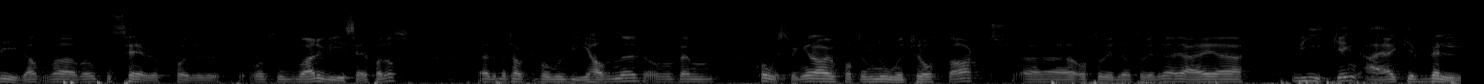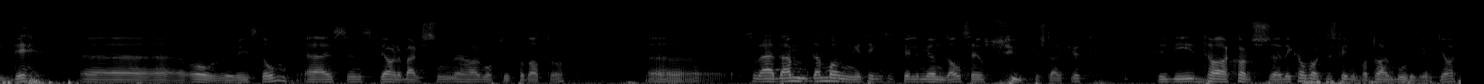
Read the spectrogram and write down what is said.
ligaen? Hva, hvordan ser vi oss for, for hvordan, Hva er det vi ser for oss? Uh, med tanke på hvor vi havner, og hvem Kongsvinger har jo fått en noe trå start, uh, osv., osv. Uh, Viking er jeg ikke veldig uh, overbevist om. Jeg syns Bjarne Berntsen har gått ut på dato. Uh, så det er, det, er, det er, mange ting som spiller. Mjøndalen ser jo supersterke ut. De, de, kanskje, de, kan faktisk finne på å ta en Bodø-Glimt i år.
